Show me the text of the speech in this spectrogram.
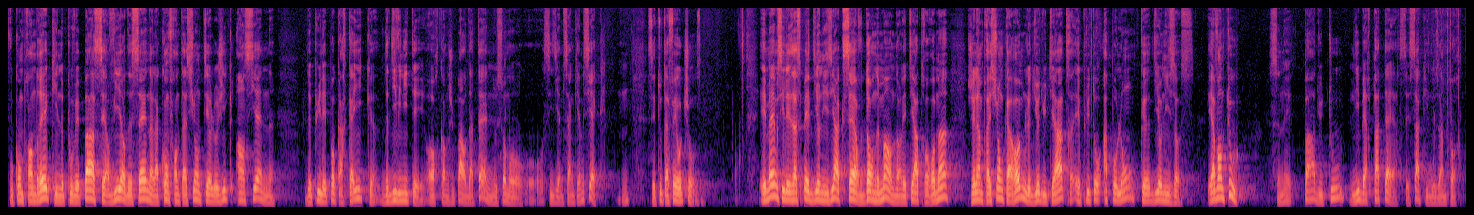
vous comprendrez qu'il ne pouvait pas servir de scène à la confrontation théologique ancienne depuis l'époque archaïque de divinité. Or, quand je parle d'Athènes, nous sommes au, 6e, 5e siècle. C'est tout à fait autre chose. Et même si les aspects dionysiaques servent d'ornement dans les théâtres romains, j'ai l'impression qu'à Rome, le dieu du théâtre est plutôt Apollon que Dionysos. Et avant tout, ce n'est pas du tout liber pater, c'est ça qui nous importe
